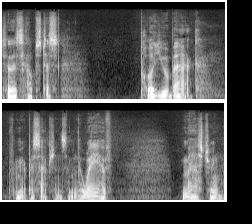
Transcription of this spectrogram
So this helps to pull you back from your perceptions. I mean, the way of mastering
